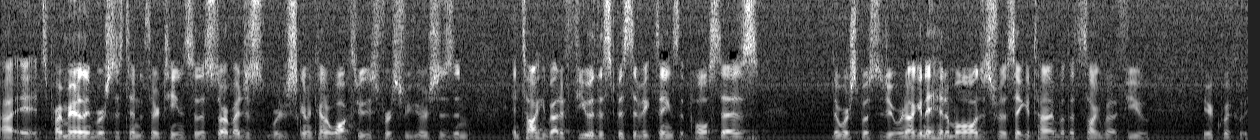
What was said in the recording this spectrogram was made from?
uh, it's primarily in verses 10 to 13. So let's start by just, we're just going to kind of walk through these first few verses and, and talking about a few of the specific things that Paul says that we're supposed to do. We're not going to hit them all just for the sake of time, but let's talk about a few here quickly.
